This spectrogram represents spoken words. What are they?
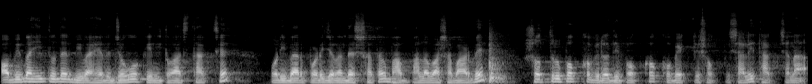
অবিবাহিতদের বিবাহের যোগও কিন্তু আজ থাকছে। পরিবার পরিজনদের সাথেও ভাব ভালোবাসা বাড়বে। শত্রুপক্ষ, বিরোধী পক্ষ খুব একটি শক্তিশালী থাকছে না।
